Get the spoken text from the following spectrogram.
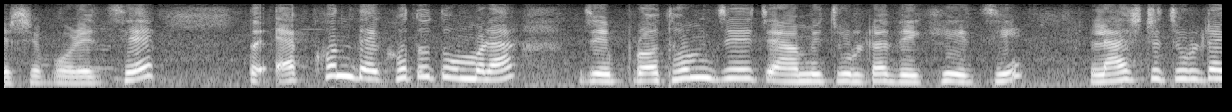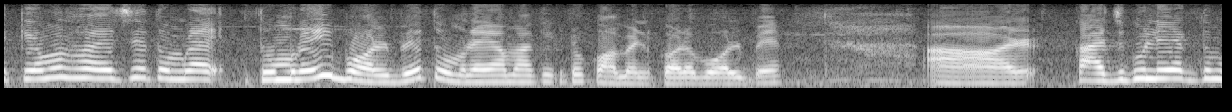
এসে পড়েছে তো এখন দেখো তো তোমরা যে প্রথম যে আমি চুলটা দেখিয়েছি লাস্ট চুলটা কেমন হয়েছে তোমরা তোমরাই বলবে তোমরাই আমাকে একটু কমেন্ট করে বলবে। আর কাজগুলি একদম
